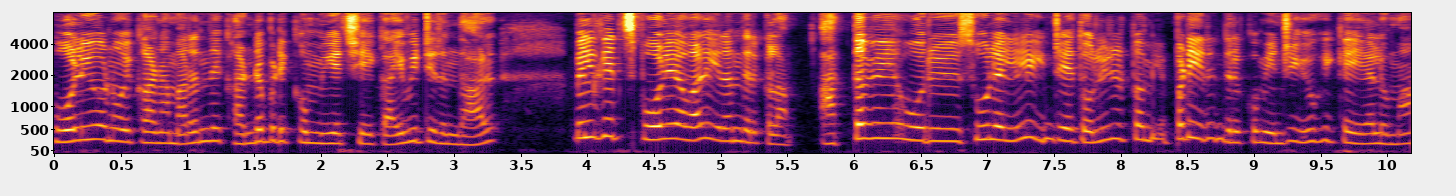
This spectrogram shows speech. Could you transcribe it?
போலியோ நோய்க்கான மருந்தை கண்டுபிடிக்கும் முயற்சியை கைவிட்டிருந்தால் பில்கேட்ஸ் போலியோவால் இறந்திருக்கலாம். அத்தகைய ஒரு சூழலில் இன்றைய தொழில்நுட்பம் எப்படி இருந்திருக்கும் என்று யூகிக்க இயலுமா?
